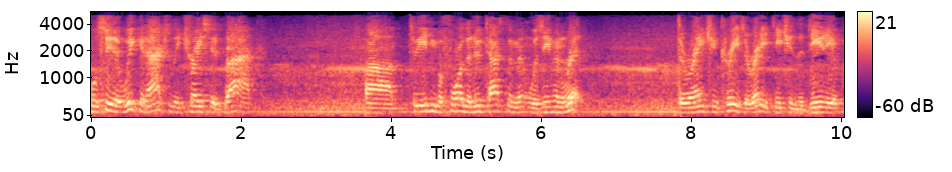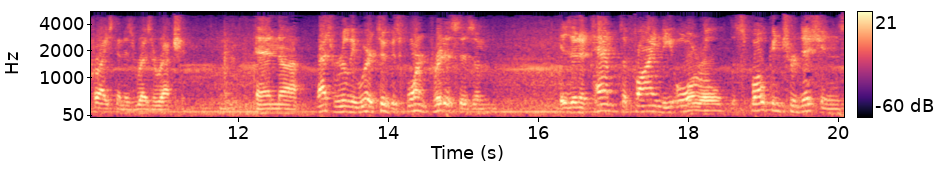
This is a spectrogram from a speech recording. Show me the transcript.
we'll see that we can actually trace it back uh, to even before the New Testament was even written. There were ancient creeds already teaching the deity of Christ and his resurrection. And uh, that's really weird, too, because form criticism is an attempt to find the oral, the spoken traditions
